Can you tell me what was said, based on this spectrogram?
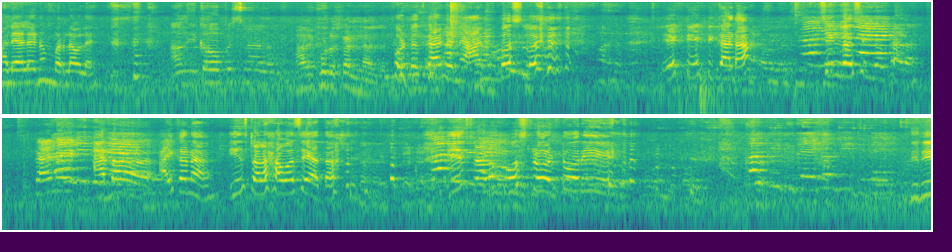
आल्या आल्या नंबर लावलाय. आम्ही कवापासून आलो? आम्ही ना अजून. फोटो काढले नाही आम्ही बसलोय. एकटी एकटी काढा. सिंगल सिंगल काढा. काय नाही आता ऐका ना इन्स्टाला हवाच आहे आता. इन्स्टाला पोस्ट टोरी दीदी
